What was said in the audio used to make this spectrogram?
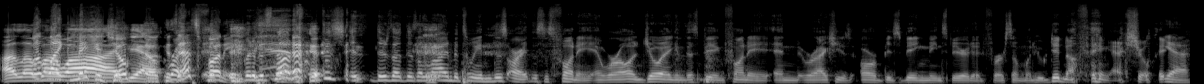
I love But my like, wife. make a joke yeah. though, because Right. that's funny. But if it's not, if it's, it, there's a there's a line between this. All right, this is funny, and we're all enjoying this being funny, and we're actually just, or it's being mean spirited for someone who did nothing. Actually, yeah.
